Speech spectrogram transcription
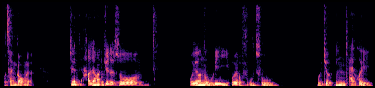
我成功了，就好像会觉得说，我有努力，我有付出，我就应该会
